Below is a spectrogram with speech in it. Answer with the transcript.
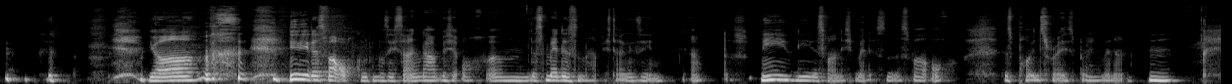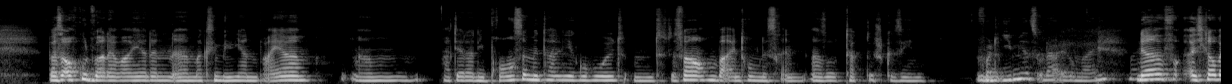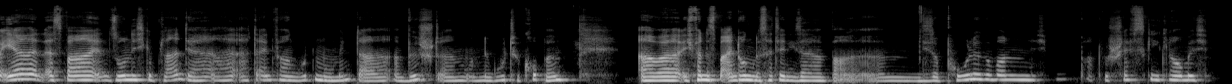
ja, nee, nee, das war auch gut, muss ich sagen. Da habe ich auch ähm, das Madison habe ich da gesehen. Ja, das, nee, nee, das war nicht Madison, das war auch das Points Race bei den Männern. Hm. Was auch gut war, da war ja dann äh, Maximilian Bayer, ähm, hat ja da die Bronzemedaille geholt und das war auch ein beeindruckendes Rennen, also taktisch gesehen. Von Und- ihm jetzt oder allgemein? na, ich glaube eher, es war so nicht geplant. Der hat einfach einen guten Moment da erwischt ähm, und eine gute Gruppe. Aber ich fand es beeindruckend, das hat ja dieser, ähm, dieser Pole gewonnen, ich, Bartoszewski, glaube ich.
